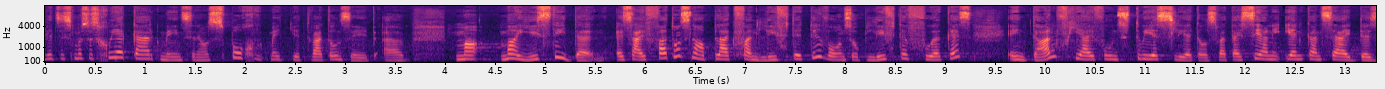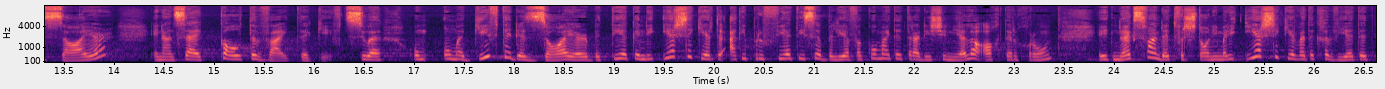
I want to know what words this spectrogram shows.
weet dis mos soos goeie kerkmense en ons spog met weet wat ons het. Uh, maar maar hier's die ding, is hy vat ons na 'n plek van liefde toe waar ons op liefde fokus en dan gee hy vir ons twee sleutels wat hy sê aan die een kant sê hy desire en dan sê hy cultivate the gift. So om om 'n gift te desire beteken die eerste keer toe ek die profetiese beleef, ek kom uit 'n tradisionele agtergrond, het niks van dit verstaan nie, maar die eerste keer wat ek geweet het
